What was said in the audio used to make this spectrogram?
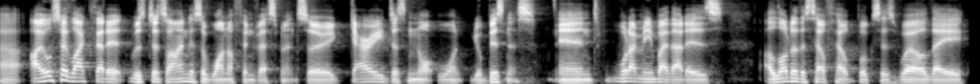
Uh, I also like that it was designed as a one off investment. So Gary does not want your business. And what I mean by that is a lot of the self help books as well, they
